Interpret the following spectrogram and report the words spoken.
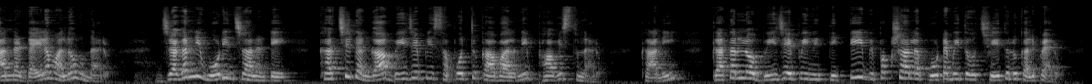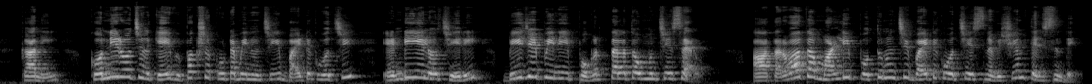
అన్న డైలమాలో ఉన్నారు. జగన్ని ఓడించాలంటే ఖచ్చితంగా బీజేపీ సపోర్టు కావాలని భావిస్తున్నారు. కానీ గతంలో బీజేపీని తిట్టి విపక్షాల కూటమితో చేతులు కలిపారు. కానీ కొన్ని రోజులకే విపక్ష కూటమి నుంచి బయటకు వచ్చి ఎన్డీఏలో చేరి బీజేపీని పొగడ్తలతో ముంచేశారు. ఆ తర్వాత మళ్ళీ పొత్తు నుంచి బయటకు వచ్చేసిన విషయం తెలిసిందే.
